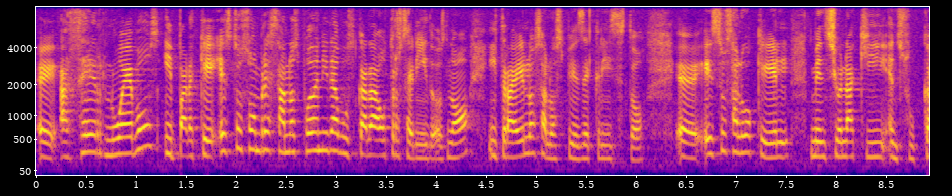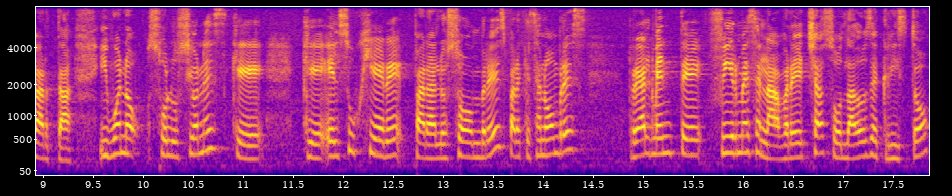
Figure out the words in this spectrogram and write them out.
eh, hacer nuevos y para que estos hombres sanos puedan ir a buscar a otros heridos, ¿no? Y traerlos a los pies de Cristo. Eh, eso es algo que él menciona aquí en su carta. Y bueno, soluciones que, que él sugiere para los hombres, para que sean hombres realmente firmes en la brecha, soldados de Cristo,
